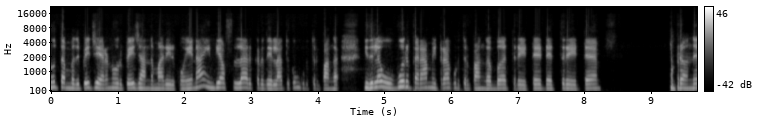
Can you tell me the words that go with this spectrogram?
நூத்தம்பது பேஜ் இரநூறு பேஜ் அந்த மாதிரி இருக்கும். ஏன்னா இந்தியா ஃபுல்லா இருக்கிறது எல்லாத்துக்கும் கொடுத்துருப்பாங்க. இதுல ஒவ்வொரு பெராமீட்டரா கொடுத்துருப்பாங்க. பர்த் ரேட்டு டெத் ரேட்டு அப்புறம் வந்து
